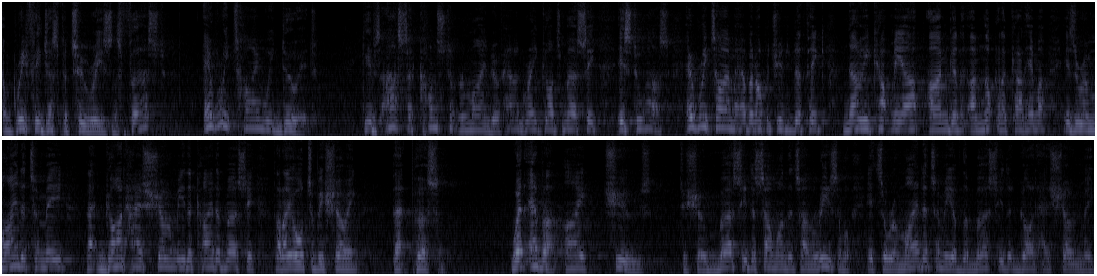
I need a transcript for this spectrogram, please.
And briefly, just for two reasons. First, every time we do it, gives us a constant reminder of how great God's mercy is to us. Every time I have an opportunity to think, no, he cut me up, I'm, gonna, I'm not going to cut him up, is a reminder to me that God has shown me the kind of mercy that I ought to be showing that person. Whenever I choose to show mercy to someone that's unreasonable, it's a reminder to me of the mercy that God has shown me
